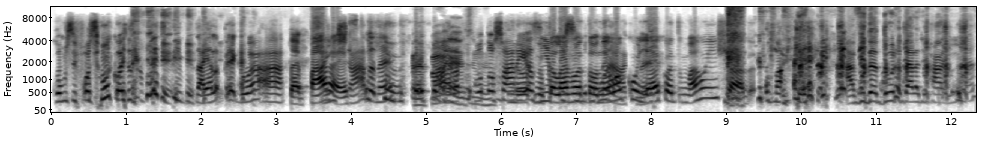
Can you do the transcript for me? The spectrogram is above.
como se fosse uma coisa super simples. Aí ela pegou a, a enxada, né? É, parece, ela botou sua areiazinha Nunca levantou nem uma colher, né? quanto mais uma enxada. a vida dura dela de rainha.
